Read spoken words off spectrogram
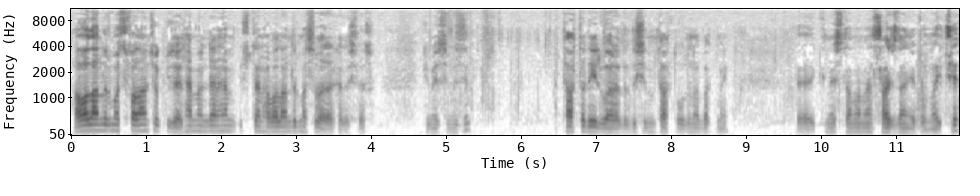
Havalandırması falan çok güzel. Hem önden hem üstten havalandırması var arkadaşlar. Kümesimizin. Tahta değil bu arada. Dışının tahta olduğuna bakmayın. Ee, kümes tamamen sacdan yapılma içi.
